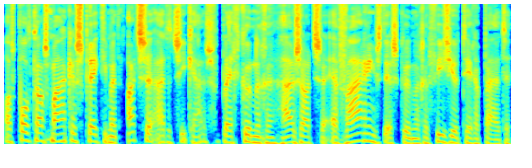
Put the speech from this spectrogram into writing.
Als podcastmaker spreekt hij met artsen uit het ziekenhuis, verpleegkundigen, huisartsen, ervaringsdeskundigen, fysiotherapeuten,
